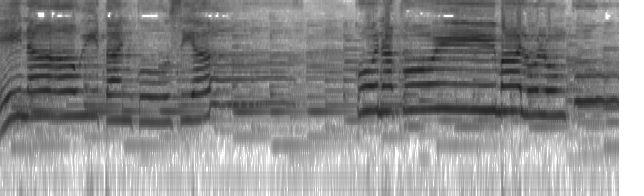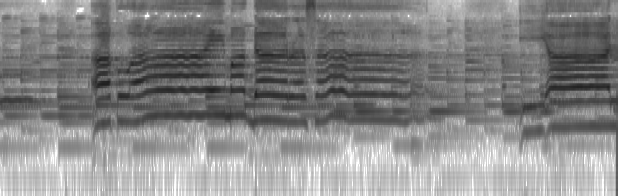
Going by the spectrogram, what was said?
inaawitan ko siya. Kung ako'y malulungkot, ako ay magdarasal. Ialay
